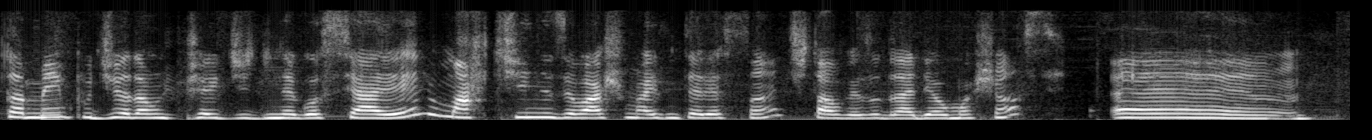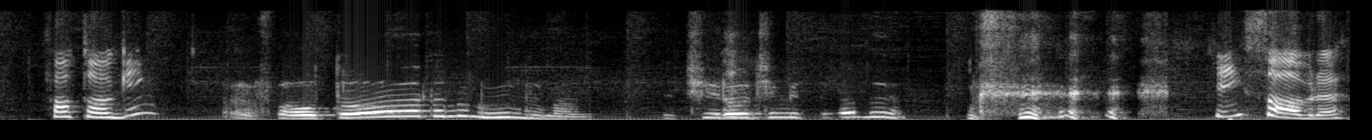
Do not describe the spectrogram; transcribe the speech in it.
também podia dar um jeito de, de negociar ele. O Martinez eu acho mais interessante. Talvez eu daria uma chance. É... Faltou alguém? Faltou todo mundo, mano. Tirou o time todo. Quem sobra?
